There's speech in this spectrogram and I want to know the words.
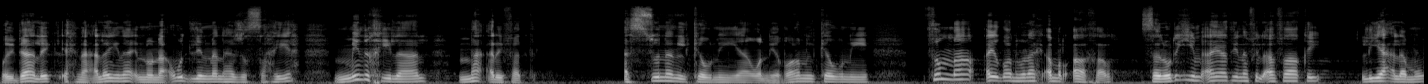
ولذلك إحنا علينا أنه نعود للمنهج الصحيح من خلال معرفة السنن الكونية والنظام الكوني. ثم أيضا هناك أمر آخر. سنريهم آياتنا في الآفاق ليعلموا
